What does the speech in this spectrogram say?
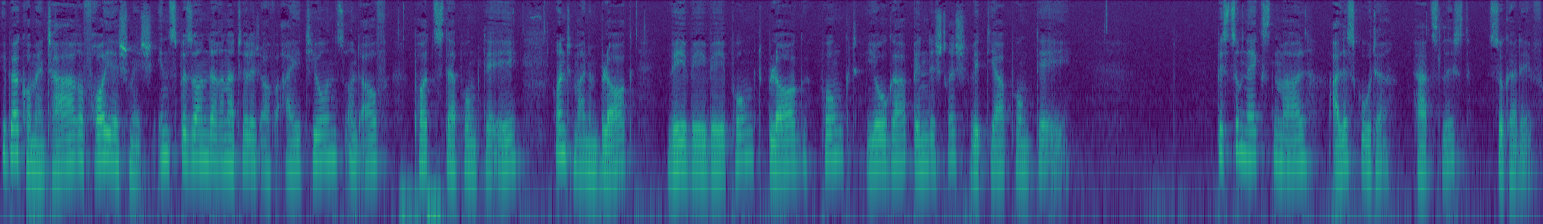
über Kommentare freue ich mich, insbesondere natürlich auf iTunes und auf podster.de und meinem Blog www.blog.yoga-vidya.de. Bis zum nächsten Mal. Alles Gute. Herzlichst, Sukadev.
